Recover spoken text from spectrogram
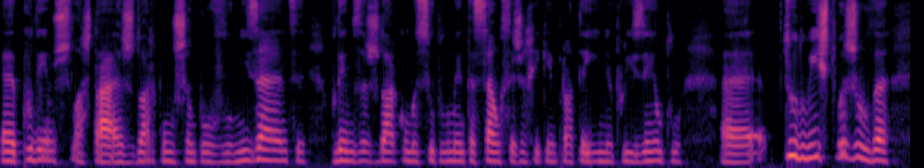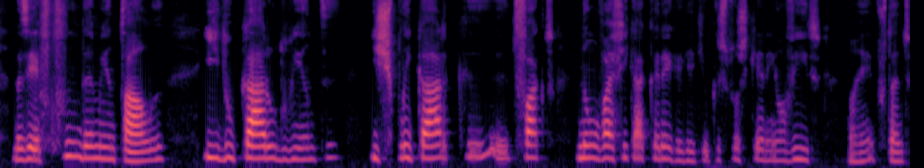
Uh, podemos, lá está, ajudar com um shampoo volumizante, podemos ajudar com uma suplementação que seja rica em proteína, por exemplo. Tudo isto ajuda, mas é fundamental educar o doente e explicar que, de facto, não vai ficar careca, que é aquilo que as pessoas querem ouvir não é? Portanto,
